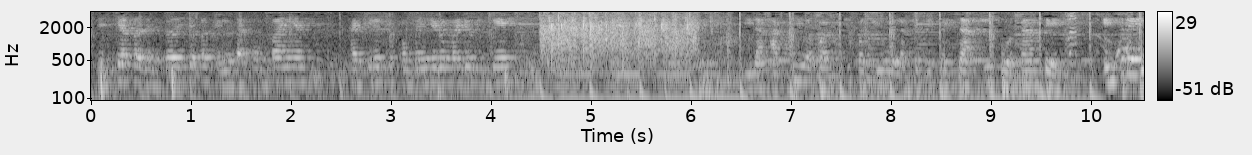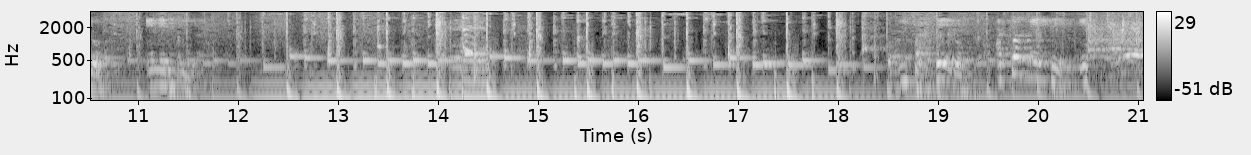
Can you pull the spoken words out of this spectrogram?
De, Chiapas, del estado de Chiapas, que nos acompañan? Aquí nuestro compañero Mario Villén. y la activa participación de la secretaria importante, entre ellos energía. Y partero, actualmente es...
